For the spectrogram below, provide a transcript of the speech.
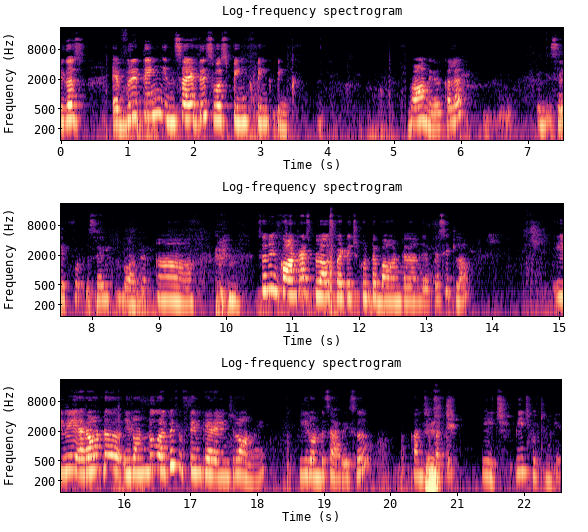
Because everything inside this was pink pink pink బాగుంది కదా colour? Self self border so నేను కాంట్రాస్ట్ బ్లౌజ్ పెట్టించుకుంటే బాగుంటుంది అని చెప్పేసి ఇట్లా. ఇవి అరౌండ్ ఈ రెండు కలిపి ఫిఫ్టీన్ కే రేంజ్లో ఉన్నాయి. ఈ రెండు saris Kanchipattu each each fifteen K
